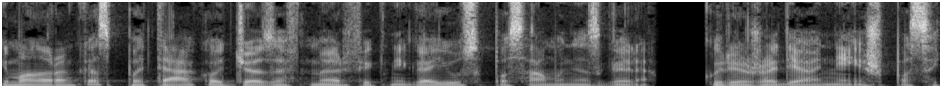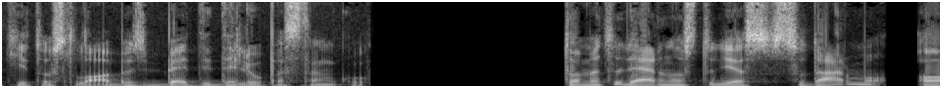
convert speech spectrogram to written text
į mano rankas pateko Joseph Murphy knyga Jūsų pasąmonės gale, kuri žadėjo neišpasakytus lobius be didelių pastangų. Tuo metu derinau studijas su darbu, o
